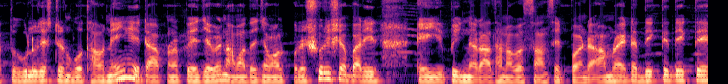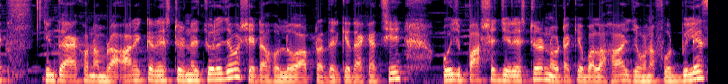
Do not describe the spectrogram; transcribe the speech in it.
এতগুলো রেস্টুরেন্ট কোথাও নেই, এটা আপনারা পেয়ে যাবেন আমাদের জামালপুরের সরিষাবাড়ির এই পিগনা রাধানগর সানসেট পয়েন্টে আমরা এটা দেখতে দেখতে কিন্তু এখন আমরা আরেকটা রেস্টুরেন্টে চলে যাব, সেটা হলো আপনাদেরকে দেখাচ্ছি। ওই যে পাশে যে রেস্টুরেন্ট ওটাকে বলা হয় যমুনা ফুড ভিলেজ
